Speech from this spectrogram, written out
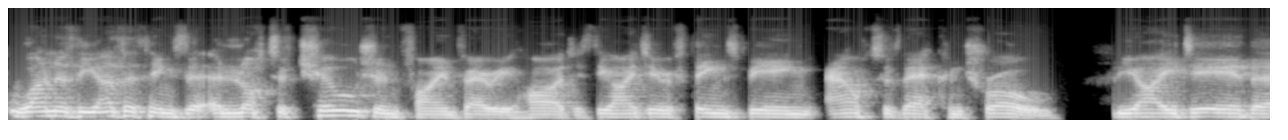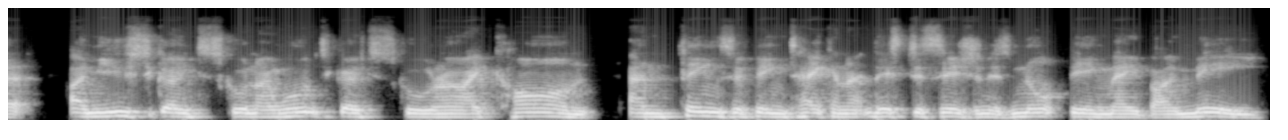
one of the other things that a lot of children find very hard is the idea of things being out of their control. The idea that I'm used to going to school and I want to go to school and I can't, and things are being taken. This decision is not being made by me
